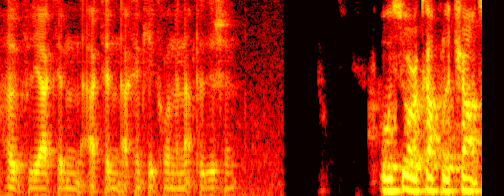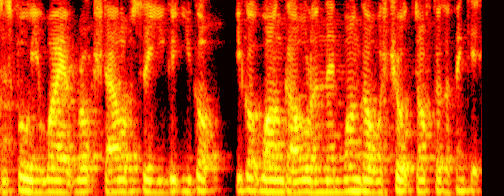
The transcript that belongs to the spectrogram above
hopefully I can I can I can kick on in that position. Well, we saw a couple of chances for you way at Rochdale. Obviously, you, you got you got one goal, and then one goal was chalked off because I think it,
